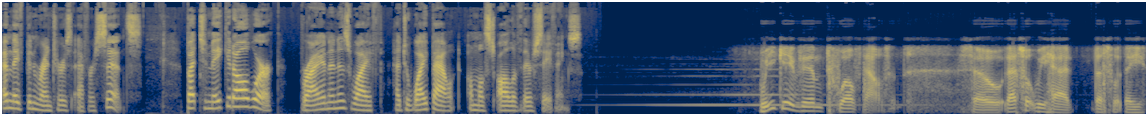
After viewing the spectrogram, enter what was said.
and they've been renters ever since. But to make it all work, Brian and his wife had to wipe out almost all of their savings. We gave them twelve thousand, so that's what we had. That's what they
